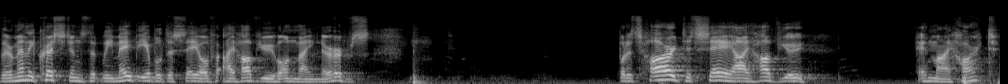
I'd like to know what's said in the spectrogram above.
There are many Christians that we may be able to say of, I have you on my nerves. But it's hard to say, I have you in my heart.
